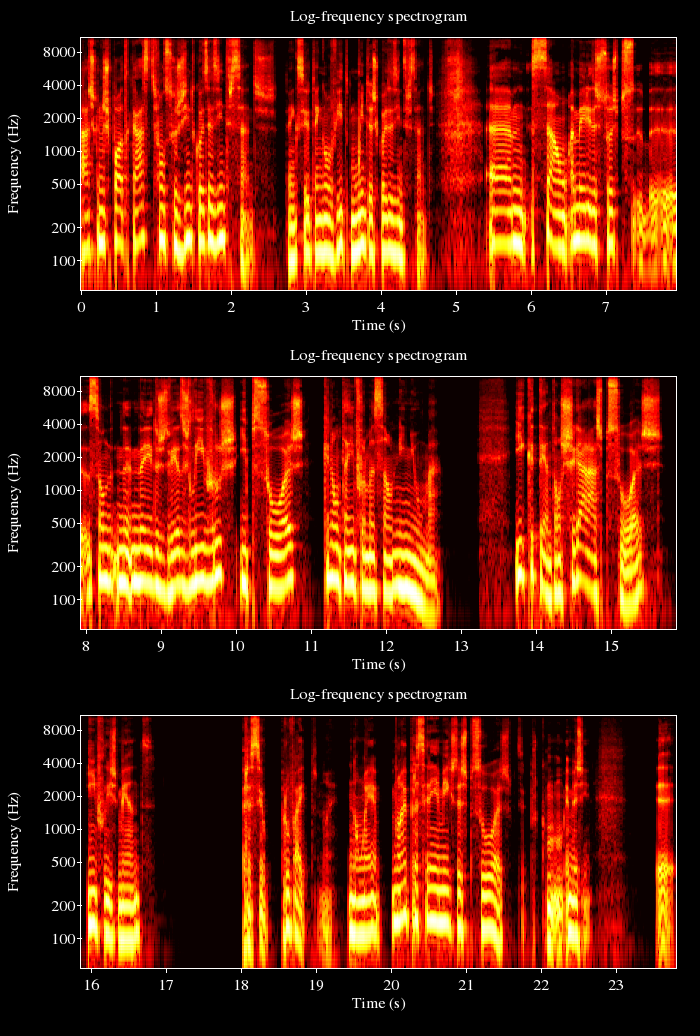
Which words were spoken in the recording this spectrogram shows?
Acho que nos podcasts vão surgindo coisas interessantes. Tenho que ser, tenho ouvido muitas coisas interessantes um, são, a maioria das pessoas, eh, são, na maioria das vezes, livros e pessoas que não têm informação nenhuma e que tentam chegar às pessoas, infelizmente, para seu proveito, não é? Não é, não é para serem amigos das pessoas, porque imagine. Eh,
